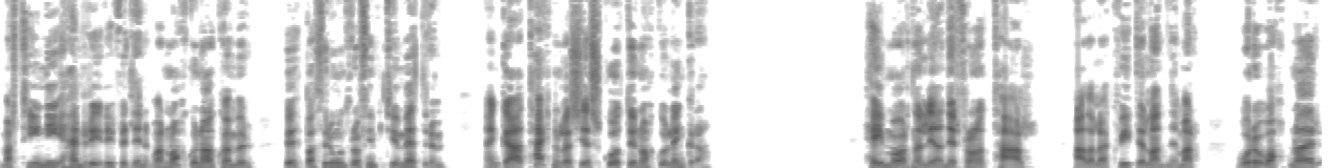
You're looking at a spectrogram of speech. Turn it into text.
Martini Henry riflin var nokkuð nákvæmur upp að 350 metrum en gað tæknulega síðan skoti nokkuð lengra. Heimavarnarliðanir frá Natal aðalega hvíti landnemar, voru vopnaðir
